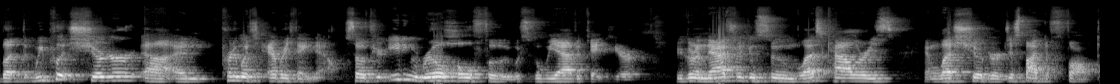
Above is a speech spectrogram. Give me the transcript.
but we put sugar uh, in pretty much everything now. So if you're eating real whole food, which is what we advocate here, you're going to naturally consume less calories and less sugar just by default.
